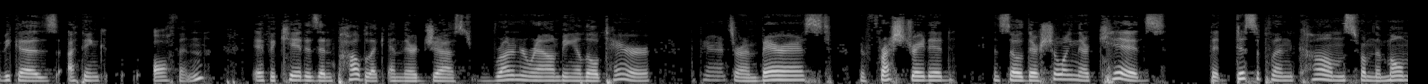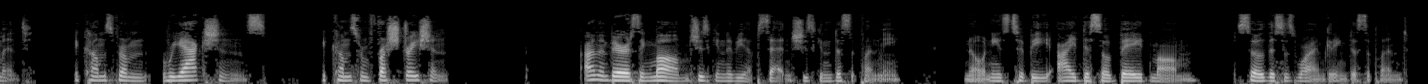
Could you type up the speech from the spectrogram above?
Because I think often, if a kid is in public and they're just running around being a little terror, the parents are embarrassed, they're frustrated, and so they're showing their kids that discipline comes from the moment. It comes from reactions. It comes from frustration. I'm embarrassing mom. She's going to be upset and she's going to discipline me. No, it needs to be I disobeyed mom. So this is why I'm getting disciplined.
